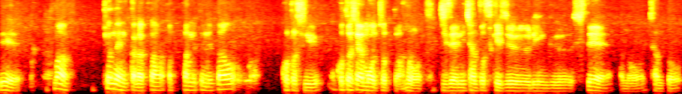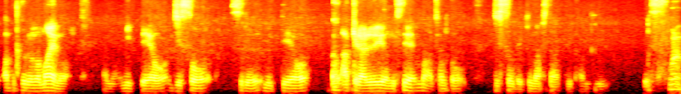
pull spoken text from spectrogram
で、まあ、去年からか温めてネタを、今年、今年はもうちょっとあの、事前にちゃんとスケジューリングして、あの、ちゃんとアブプロの前のあの日程を実装する日程を開けられるようにして、まあ、ちゃんと実装できましたっていう感じです。これ、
